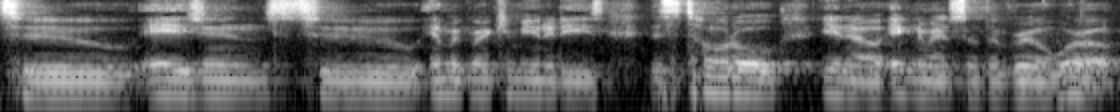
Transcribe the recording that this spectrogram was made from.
to Asians, to immigrant communities, this total, you know, ignorance of the real world.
